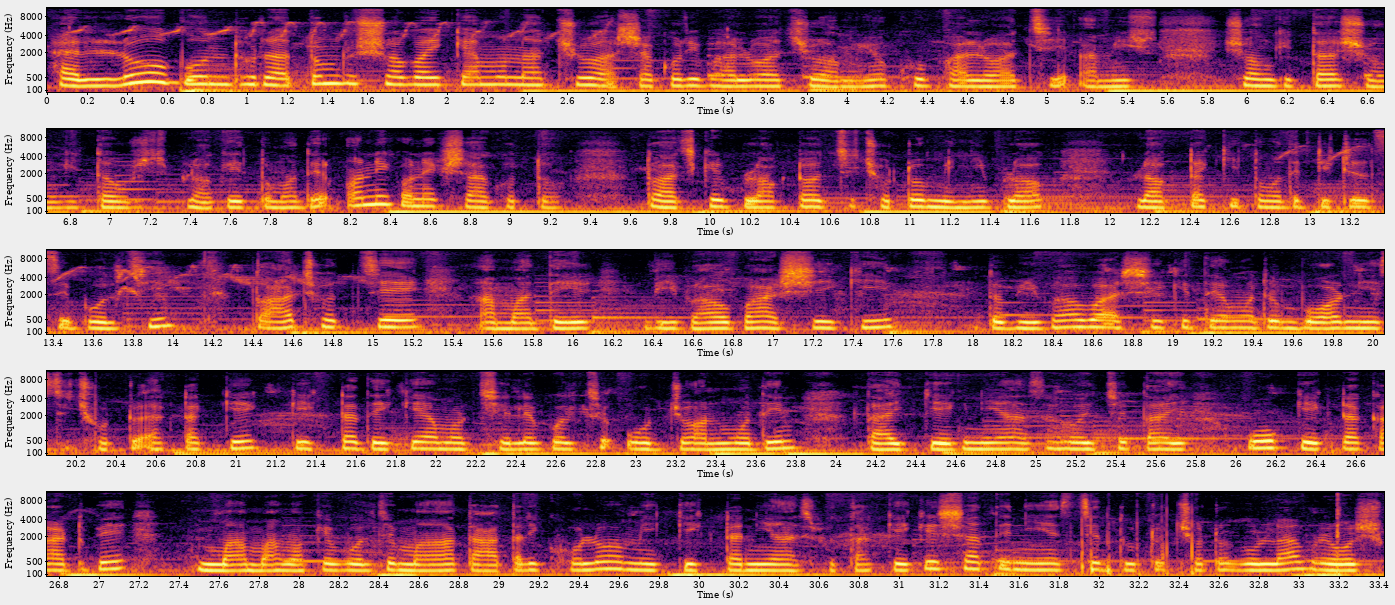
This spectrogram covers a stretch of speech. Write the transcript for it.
Hello বন্ধুরা, তোমরা সবাই কেমন আছো? আশা করি ভালো আছো, আমিও খুব ভালো আছি। আমি সঙ্গীতা সঙ্গীতা ব্লগে তোমাদের অনেক অনেক স্বাগত। তো আজকের ব্লগটা হচ্ছে ছোট মিনি ব্লগ। ব্লগটা কি তোমাদের ডিটেলসে বলছি। তো আজ হচ্ছে আমাদের বিবাহ বার্ষিকী। তো বিবাহ বার্ষিকীতে আমার বর নিয়ে এসেছে ছোট্ট একটা কেক। কেকটা দেখে আমার ছেলে বলছে, ওর জন্মদিন। তাই কেক নিয়ে আসা হয়েছে, তাই ও কেকটা কাটবে। মা মামাকে বলছে, মা, তাড়াতাড়ি খোলো, আমি কেকটা নিয়ে আসব। তা কেকের সাথে নিয়ে এসছে দুটো ছোট গোলাপ, রোজ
